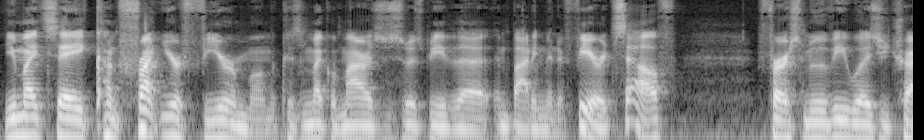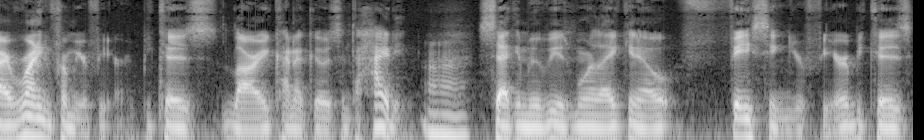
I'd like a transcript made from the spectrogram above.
you might say, confront your fear moment because Michael Myers is supposed to be the embodiment of fear itself. First movie was you try running from your fear because Laurie kind of goes into hiding. Uh-huh. Second movie is more like you know facing your fear because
